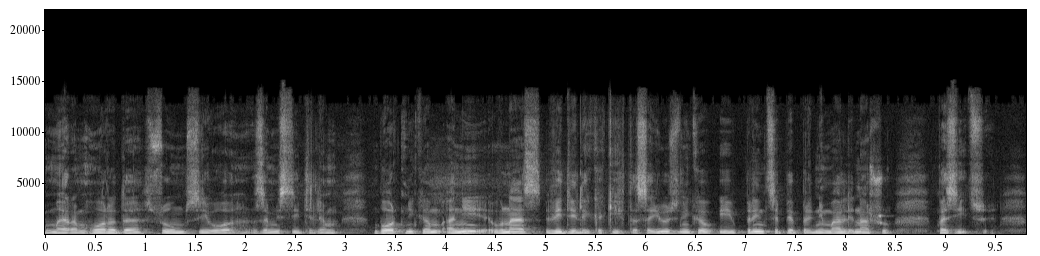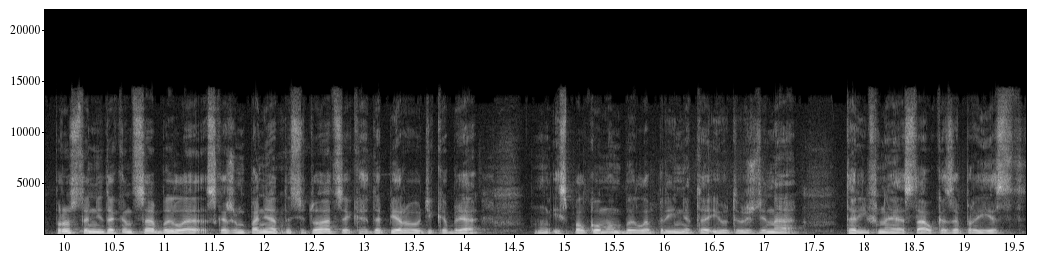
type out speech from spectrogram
мэром города Сум, с его заместителем Бортником, они в нас видели каких-то союзников и, в принципе, принимали нашу позицию. Просто не до конца была, скажем, понятна ситуация, когда 1 декабря м, исполкомом было принято и утверждена тарифная ставка за проезд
